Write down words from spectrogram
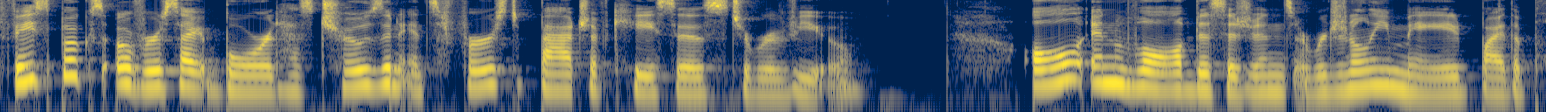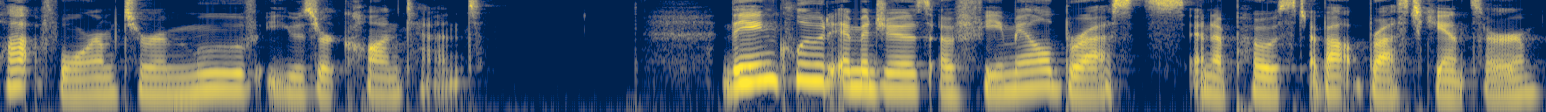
Facebook's oversight board has chosen its first batch of cases to review. All involve decisions originally made by the platform to remove user content. They include images of female breasts in a post about breast cancer,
